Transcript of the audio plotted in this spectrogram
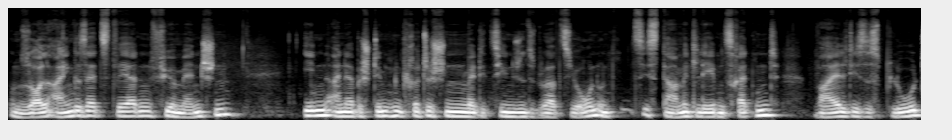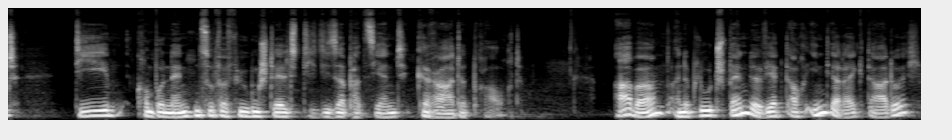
und soll eingesetzt werden für Menschen, in einer bestimmten kritischen medizinischen Situation und es ist damit lebensrettend, weil dieses Blut die Komponenten zur Verfügung stellt, die dieser Patient gerade braucht. Aber eine Blutspende wirkt auch indirekt dadurch,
